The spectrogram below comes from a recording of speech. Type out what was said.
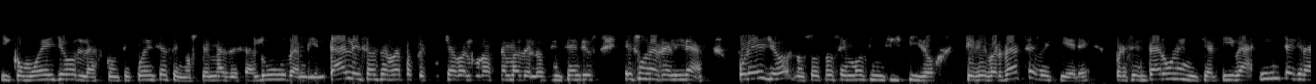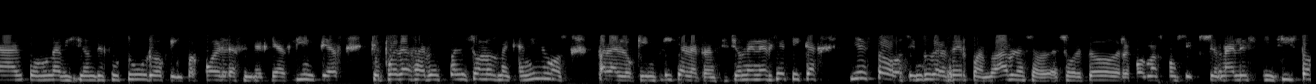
y como ello las consecuencias en los temas de salud, ambientales, hace rato que escuchaba algunos temas de los incendios, es una realidad. Por ello, nosotros hemos insistido que de verdad se requiere presentar una iniciativa integral con una visión de futuro que incorpore las energías limpias, que pueda saber cuáles son los mecanismos para lo que implica la transición energética y esto sin duda ver cuando habla sobre, sobre todo de reformas constitucionales, insisto,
